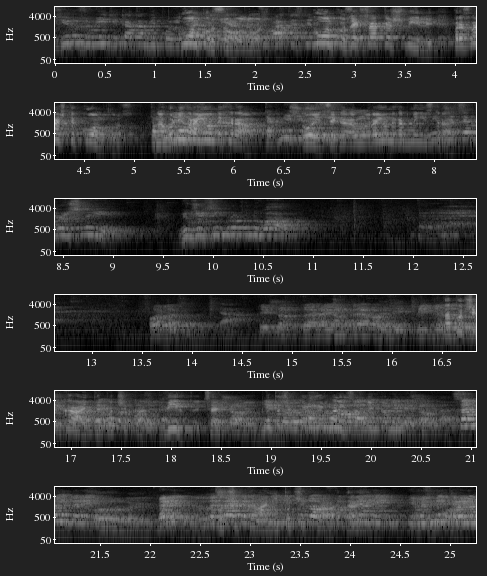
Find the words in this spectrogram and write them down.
всі розуміють, яка там відповідальність, Конкурс як працювати з тим. Конкурс, як Саакашвілі. Призначте конкурс Та на голів районних рад. Так ми ж Ой, всі- цих е, районних Ми вже адміністрацій. це пройшли. Ми вже всім пропонували. Да. Ти що, той район треба відділити? Та почекайте, почекайте. Віктор, це, що, ну якщо то ви журналіст. пропонували, ніхто не пішов. Самі беріть. Беріть, лишайте Почекай, ну тут, почекай, дай. І візьміть район,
